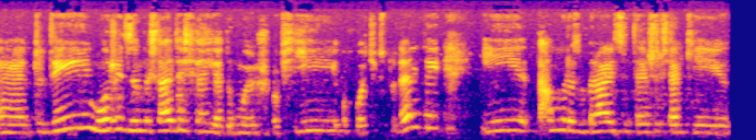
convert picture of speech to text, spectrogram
е, туди можуть записатися, я думаю, що всі охочі студенти, і там розбираються теж всякі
